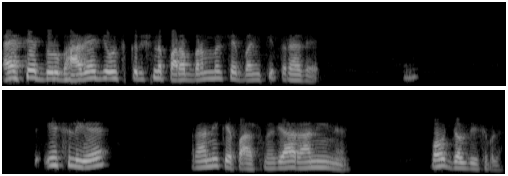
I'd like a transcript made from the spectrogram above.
ऐसे दुर्भागे जो उस कृष्ण पर ब्रह्म से वंचित रह गए। इसलिए रानी के पास में गया, रानी ने बहुत जल्दी से बोले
